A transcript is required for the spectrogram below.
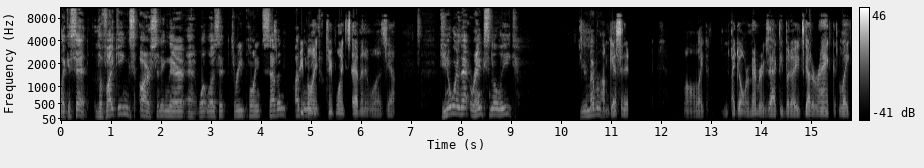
like I said, the Vikings are sitting there at what was it, three point seven? I 3. believe three point seven. It was, yeah. Do you know where that ranks in the league? Do you remember? I'm guessing it. Well, like I don't remember exactly, but it's got to rank like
